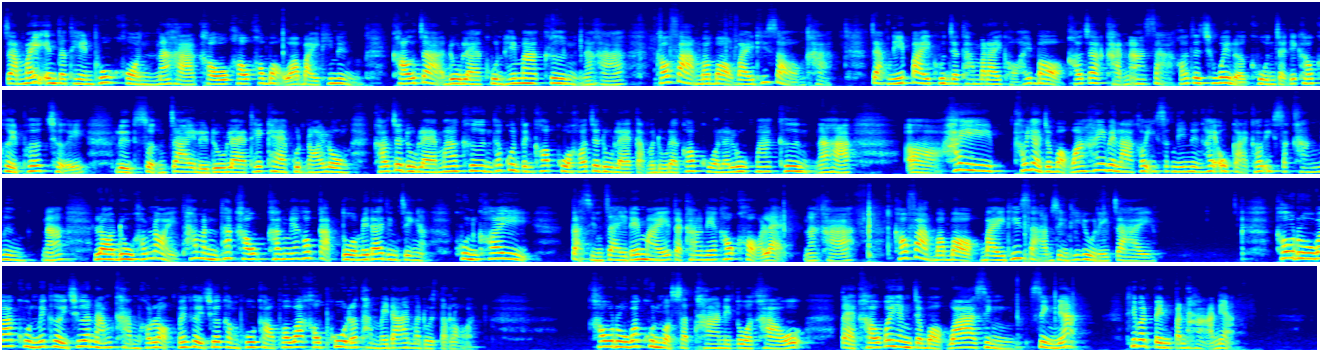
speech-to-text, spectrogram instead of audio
จะไม่เอนเตอร์เทนผู้คนนะคะเขาเขาเขาบอกว่าใบที่หนึ่งเขาจะดูแลคุณให้มากขึ้นนะคะเขาฝากมาบอกใบที่สองค่ะ จากนี้ไปคุณจะทำอะไรขอให้บอกเขาจะขันอาสาเขาจะช่วยเหลือคุณจากที่เขาเคยเพิกเฉย หรือสนใจหรือดูแลเทคแคร์คุณน้อยลงเขาจะดูแลมากขึ้น ถ้าคุณเป็นครอบครัวเขาจะดูแลกลับมาดูแลครอบครัวและลูกมากขึ้นนะคะ ให้เขาอยากจะบอกว่าให้เวลาเขาอีกสักนิดหนึ่งให้โอกาสเขาอีกสักครั้งหนึ่งนะรอดูเขาหน่อย ถ้ามันถ้าเขาครั้งนี้เขากลับตัวไม่ได้จริง ๆอะคุณค่อยตัดสินใจได้ไหม แต่ครั้งนี้เขาขอแหละนะคะเขาฝากมาบอกใบที่สามสิ่งที่อยู่ในใจเขารู้ว่าคุณไม่เคยเชื่อน้ำคำเขาหรอกไม่เคยเชื่อคำพูดเขา เพราะว่าเขาพูดแล้วทำไม่ได้มาโดยตลอดเขารู้ว่าคุณหมดศรัทธาในตัวเขา แต่เขาก็ยังจะบอกว่าสิ่งสิ่งเนี้ยที่มันเป็นปัญหาเนี่ย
